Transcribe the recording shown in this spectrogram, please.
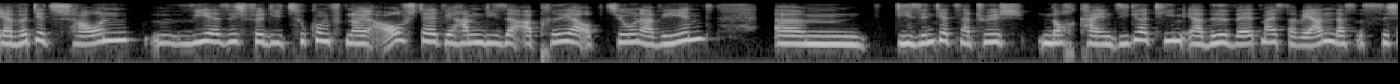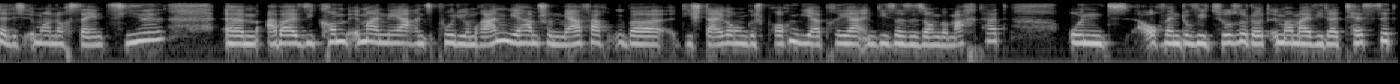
er wird jetzt schauen, wie er sich für die Zukunft neu aufstellt. Wir haben diese Aprilia-Option erwähnt. Ähm, die sind jetzt natürlich noch kein Siegerteam. Er will Weltmeister werden. Das ist sicherlich immer noch sein Ziel. Ähm, aber sie kommen immer näher ans Podium ran. Wir haben schon mehrfach über die Steigerung gesprochen, die Aprilia in dieser Saison gemacht hat. Und auch wenn Dovizioso dort immer mal wieder testet,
